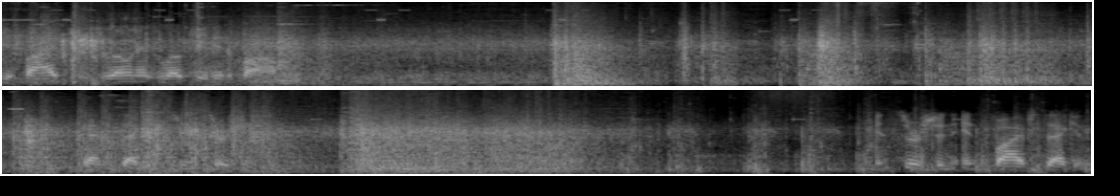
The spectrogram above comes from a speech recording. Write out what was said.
Be advised your drone has located a bomb. Ten seconds to insertion. Insertion in five seconds.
